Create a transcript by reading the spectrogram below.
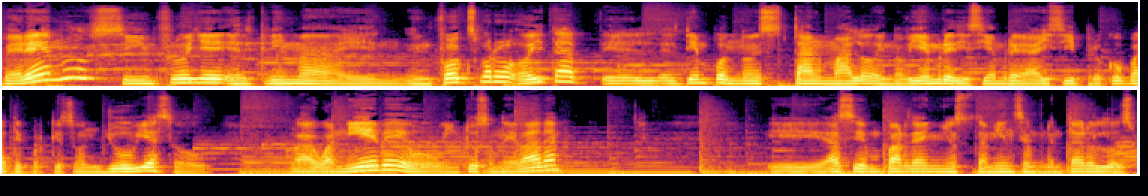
Veremos si influye el clima en, Foxborough. Ahorita el, tiempo no es tan malo. En noviembre, diciembre, ahí sí, preocúpate porque son lluvias o, agua nieve o incluso nevada. Eh, hace un par de años también se enfrentaron los,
